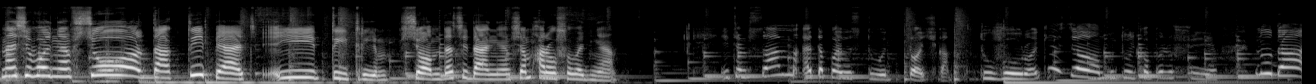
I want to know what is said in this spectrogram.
На сегодня все. Так, ты 5 и ты 3. Все, до свидания. Всем хорошего дня. И тем самым это повествует. Точка. Ты уже уроки сделал? Мы только пришли. Ну да,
